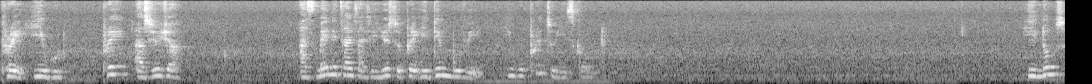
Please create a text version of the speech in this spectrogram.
pray, he would pray as usual. As many times as he used to pray, he didn't move it. He would pray to his God. He knows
